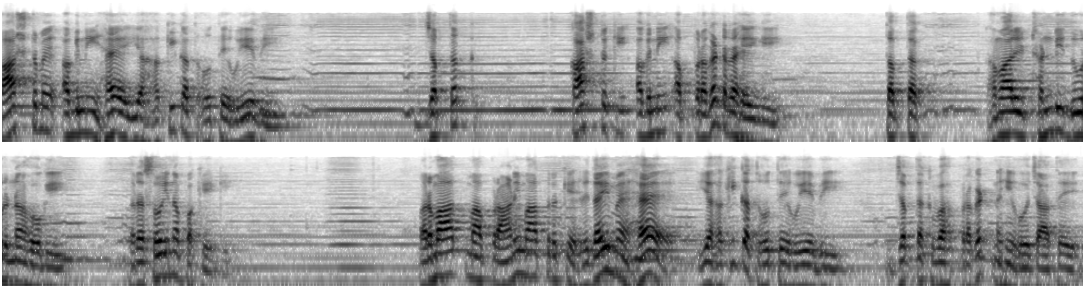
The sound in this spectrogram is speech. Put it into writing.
काष्ट में अग्नि है, यह हकीकत होते हुए भी जब तक काष्ट की अग्नि अप्रगट रहेगी, तब तक हमारी ठंडी दूर न होगी, रसोई न पकेगी। परमात्मा प्राणी मात्र के हृदय में है, यह हकीकत होते हुए भी जब तक वह प्रकट नहीं हो जाते,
